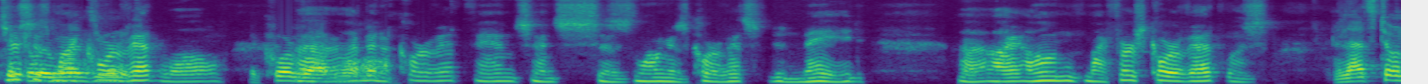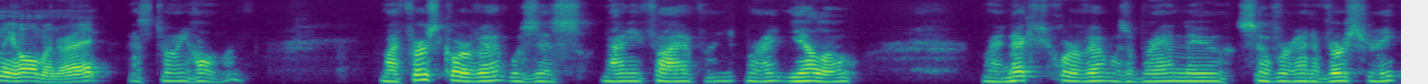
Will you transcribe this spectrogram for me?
this is my ones you wanna- Corvette wall. The Corvette. Uh, I've been a. Corvette fan since as long as Corvettes been made. Uh, I own my first Corvette was and that's Tony Hulman, right? that's Tony Hulman. My first Corvette was this 95 bright yellow. My next Corvette was a brand new silver anniversary.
